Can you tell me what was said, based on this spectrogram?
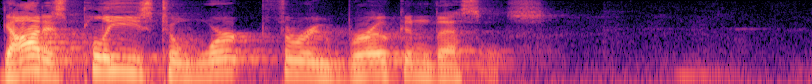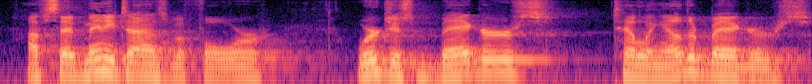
God is pleased to work through broken vessels. I've said many times before, we're just beggars telling other beggars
